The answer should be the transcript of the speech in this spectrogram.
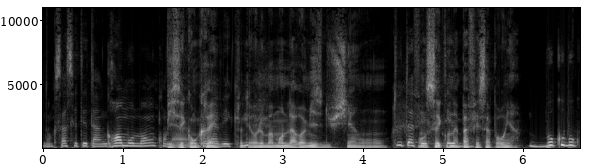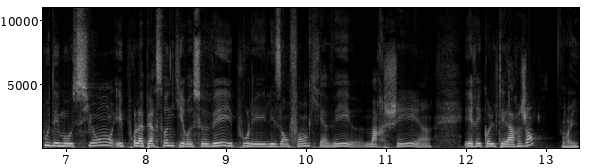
Donc ça, c'était un grand moment qu'on a, c'est qu'on a concret. vécu. Le moment de la remise du chien, on, Tout à fait. on sait qu'on n'a pas fait ça pour rien. beaucoup, beaucoup d'émotions, et pour la personne qui recevait, et pour les, les enfants qui avaient euh, marché euh, et récolté l'argent. Oui.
